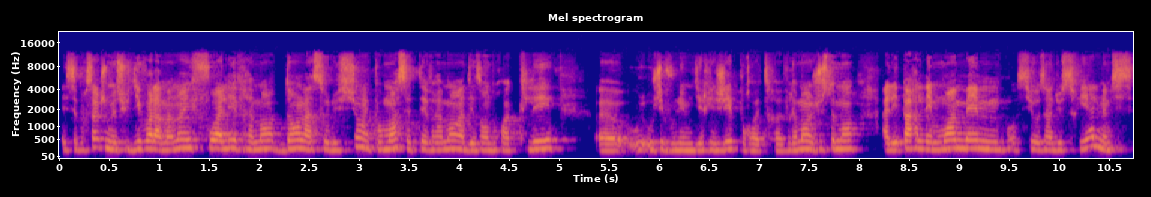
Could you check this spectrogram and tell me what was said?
Et c'est pour ça que je me suis dit, voilà, maintenant, il faut aller vraiment dans la solution. Et pour moi, c'était vraiment un des endroits clés euh, où, j'ai voulu me diriger pour être vraiment justement aller parler moi-même aussi aux industriels, même si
